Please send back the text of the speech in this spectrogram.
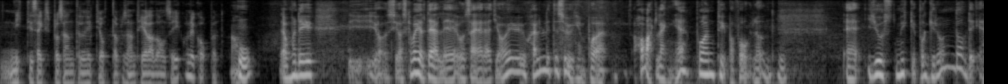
96% eller 98% hela dagen så gick hon i koppel. Ja. Mm. ja, men det är ju... Jag, jag ska vara helt ärlig och säga det att jag är ju själv lite sugen på, har varit länge, på en typ av fågelhund. Mm. Eh, just mycket på grund av det.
